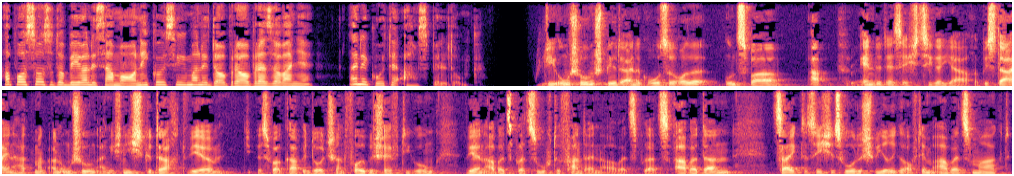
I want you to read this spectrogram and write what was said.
a posao su dobivali samo oni koji su imali dobro obrazovanje, eine gute Ausbildung. Die Umschulung spielte eine große Rolle, und zwar ab Ende der 60er Jahre. Bis dahin hat man an Umschulung eigentlich nicht gedacht. Wer, es war, gab in Deutschland Vollbeschäftigung. Wer einen Arbeitsplatz suchte, fand einen Arbeitsplatz. Aber dann zeigte sich, es wurde schwieriger auf dem Arbeitsmarkt.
